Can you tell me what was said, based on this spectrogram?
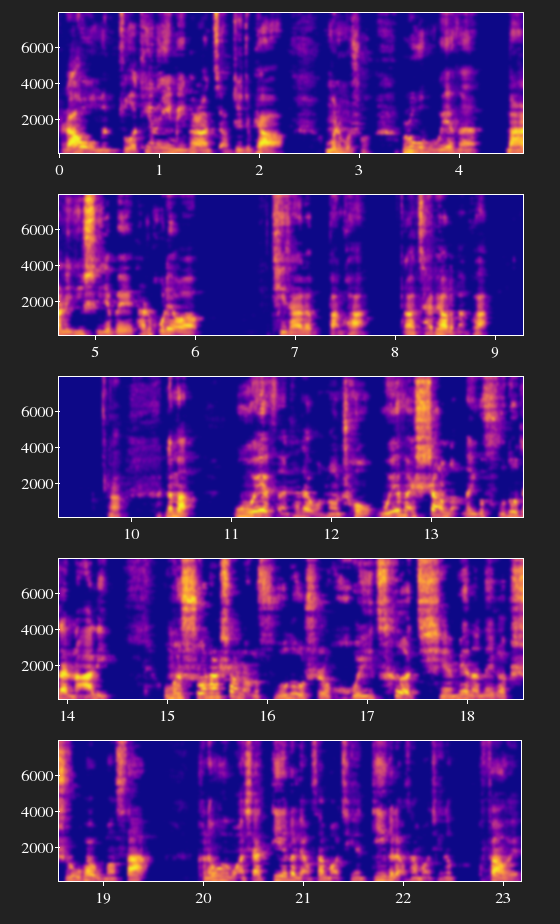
然后我们昨天的音频课上讲这支票啊，我们这么说，如果五月份马上临近世界杯，它是互联网题材的板块啊，彩票的板块啊。那么五月份它在往上冲，五月份上涨的一个幅度在哪里？我们说它上涨的幅度是回测前面的那个十五块五毛三，可能会往下跌个两三毛钱，低个两三毛钱的范围。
